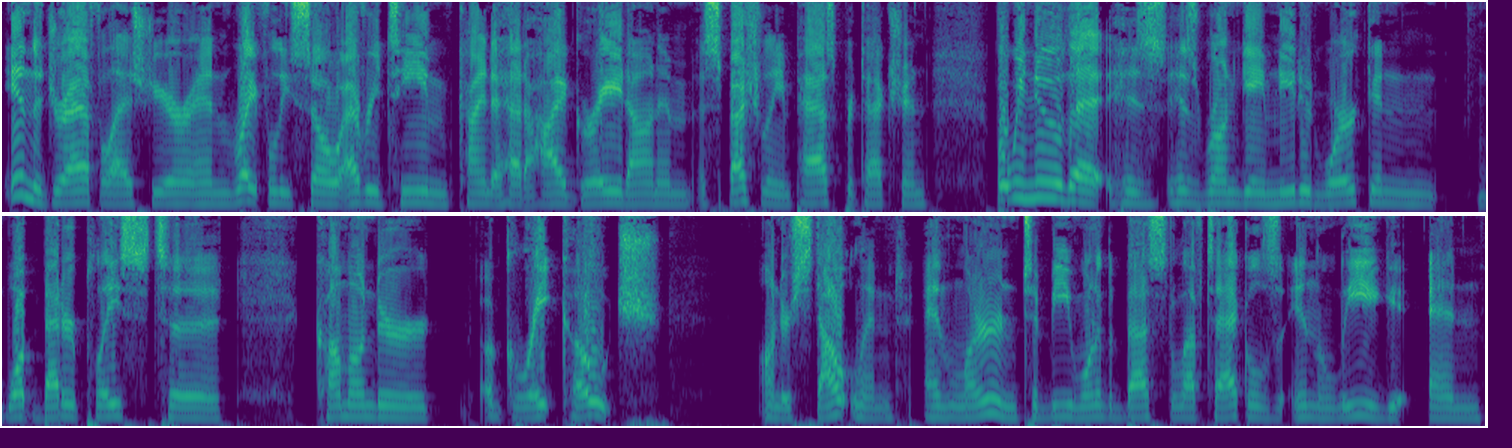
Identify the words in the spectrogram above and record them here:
in the draft last year, and rightfully so. Every team kind of had a high grade on him, especially in pass protection. But we knew that his his run game needed work, and what better place to come under a great coach under Stoutland and learn to be one of the best left tackles in the league and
